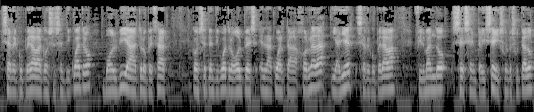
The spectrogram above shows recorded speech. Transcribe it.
se recuperaba con 64, volvía a tropezar con 74 golpes en la cuarta jornada y ayer se recuperaba firmando 66, un resultado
